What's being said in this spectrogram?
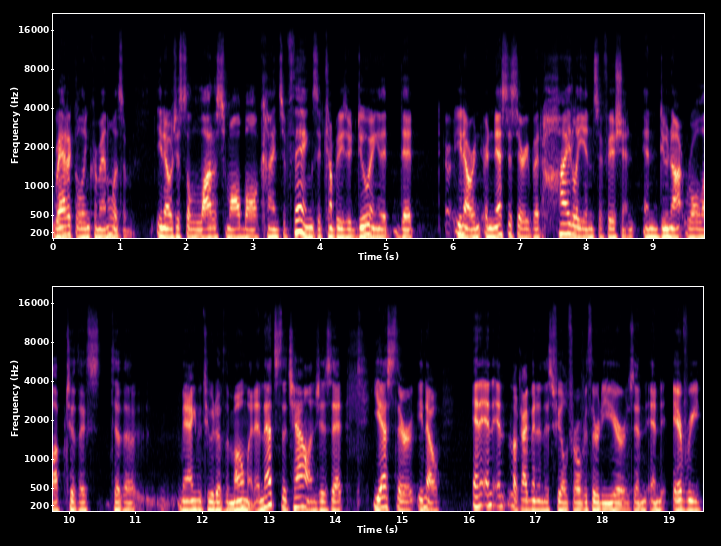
radical incrementalism. You know, just a lot of small ball kinds of things that companies are doing that that you know, are, are, necessary but highly insufficient and do not roll up to this to the magnitude of the moment. And that's the challenge is that yes, they're, you know, and, and, and look, I've been in this field for over 30 years and, and every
